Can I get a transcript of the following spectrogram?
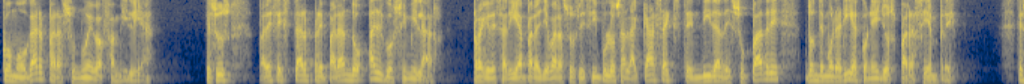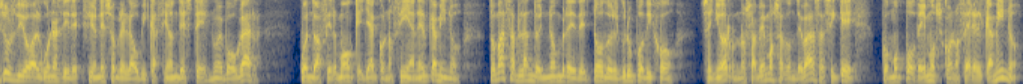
como hogar para su nueva familia. Jesús parece estar preparando algo similar. Regresaría para llevar a sus discípulos a la casa extendida de su Padre, donde moraría con ellos para siempre. Jesús dio algunas direcciones sobre la ubicación de este nuevo hogar. Cuando afirmó que ya conocían el camino, Tomás, hablando en nombre de todo el grupo, dijo, Señor, no sabemos a dónde vas, así que, ¿cómo podemos conocer el camino?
